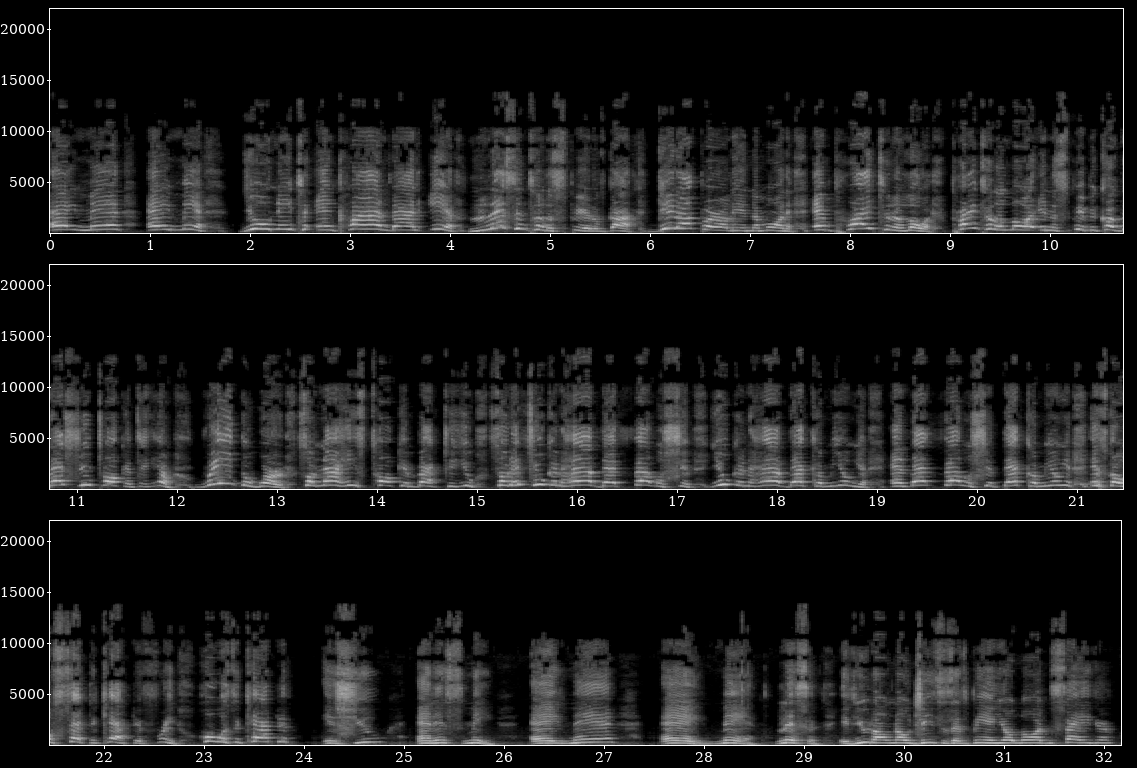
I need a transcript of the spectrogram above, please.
Amen. Amen. You need to incline thine ear. Listen to the Spirit of God. Get up early in the morning and pray to the Lord. Pray to the Lord in the Spirit because that's you talking to him. Read the word. So now he's talking back to you so that you can have that fellowship. You can have that communion. And that fellowship, that communion is going to set the captive free. Who was the captive? It's you and it's me. Amen. Amen. Listen, if you don't know Jesus as being your Lord and Savior,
